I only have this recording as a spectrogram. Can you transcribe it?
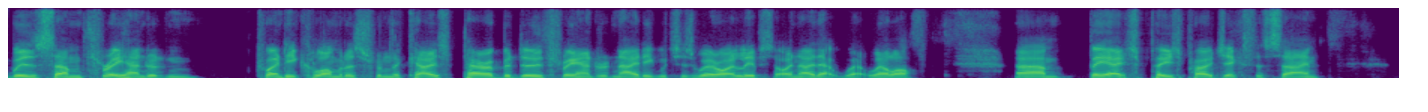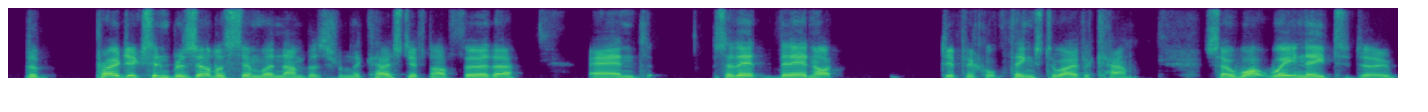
was some 320 kilometres from the coast. Paraburdoo, 380, which is where I live, so I know that well, off. Um, BHP's project's the same. The projects in Brazil are similar numbers from the coast, if not further. And so they're, they're not difficult things to overcome. So, what we need to do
